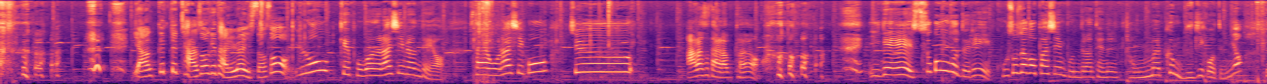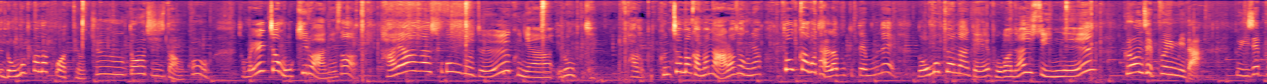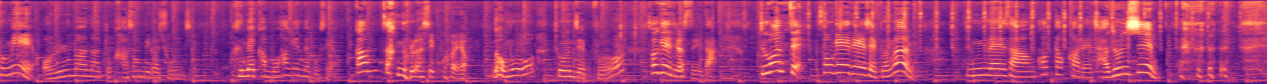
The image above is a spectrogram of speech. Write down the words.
양 끝에 자석이 달려 있어서 이렇게 보관을 하시면 돼요. 사용을 하시고 쭉 알아서 달라붙어요. 이게 수공구들이 고소 작업하시는 분들한테는 정말 큰 무기거든요. 너무 편할 것 같아요. 쭉 떨어지지도 않고 정말 1.5kg 안에서 다양한 수공구들 그냥 이렇게 바로 근처만 가면 알아서 그냥 톡 하고 달라붙기 때문에 너무 편하게 보관을 하실 수 있는 그런 제품입니다. 또 이 제품이 얼마나 또 가성비가 좋은지 금액 한번 확인해 보세요. 깜짝 놀라실 거예요. 너무 좋은 제품 소개해 드렸습니다. 두 번째 소개해 드릴 제품은 국내산 커터칼의 자존심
